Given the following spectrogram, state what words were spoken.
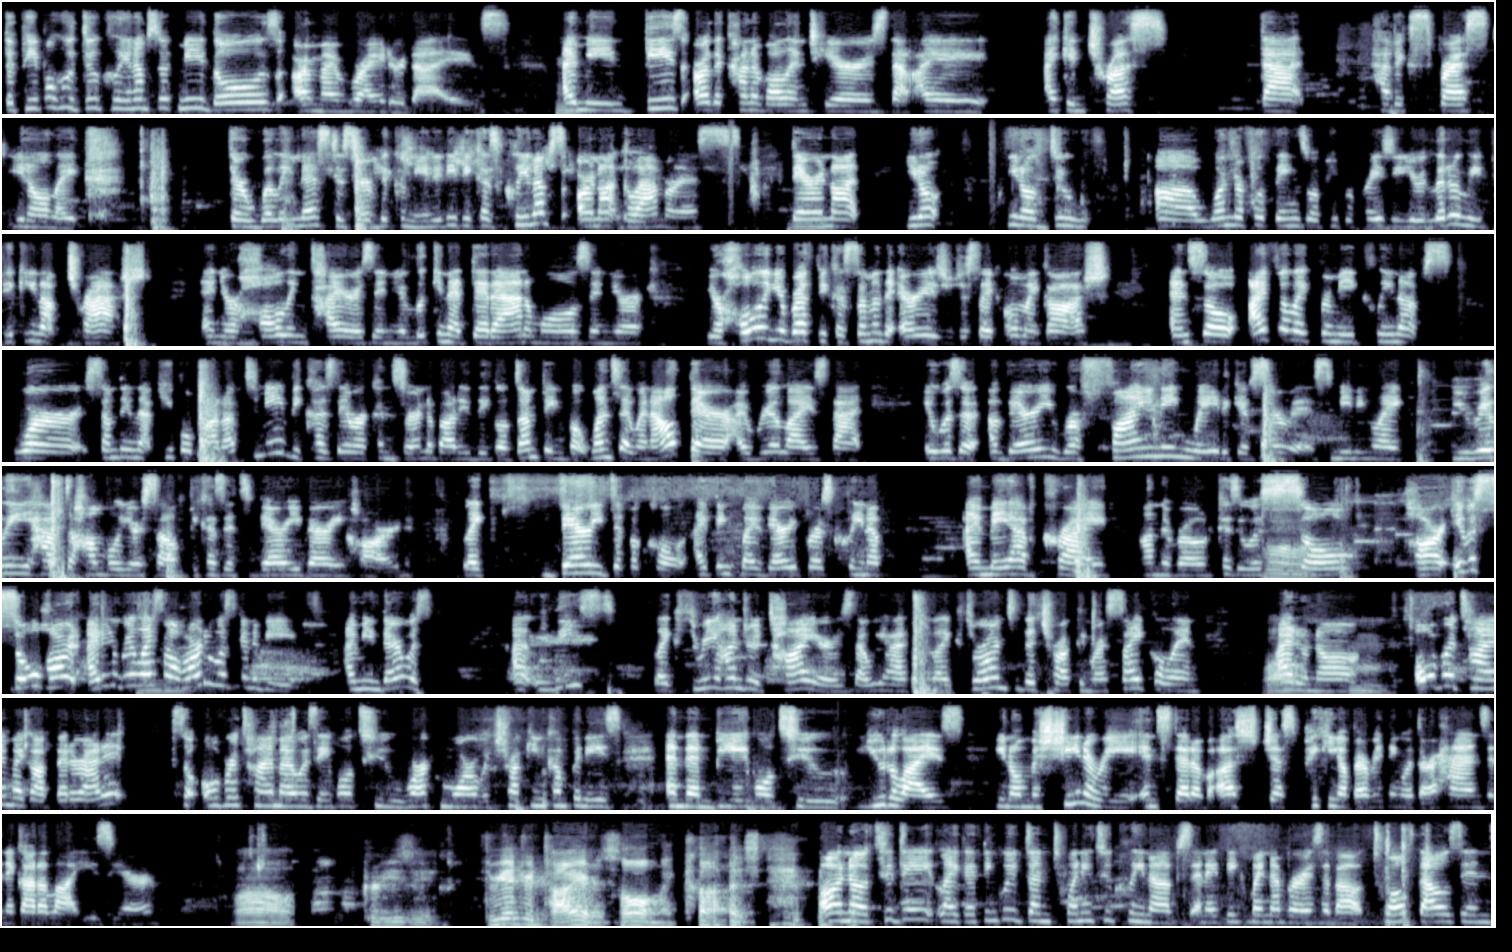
the people who do cleanups with me, those are my ride or dies. Mm. I mean, these are the kind of volunteers that I I can trust that have expressed, you know, like their willingness to serve the community because cleanups are not glamorous. They're mm. not you don't, you know, do uh, wonderful things while people praise you. You're literally picking up trash and you're hauling tires and you're looking at dead animals and you're you're holding your breath because some of the areas you're just like, oh my gosh. And so I feel like for me, cleanups were something that people brought up to me because they were concerned about illegal dumping. But once I went out there, I realized that it was a, a very refining way to give service, meaning like you really have to humble yourself because it's very, very hard. Like very difficult. I think my very first cleanup, I may have cried on the road because it was oh. so hard. It was so hard. I didn't realize how hard it was going to be. I mean, there was at least like 300 tires that we had to like throw into the truck and recycle and wow. i don't know mm. over time i got better at it so over time i was able to work more with trucking companies and then be able to utilize you know machinery instead of us just picking up everything with our hands and it got a lot easier wow crazy 300 tires. Oh my gosh. Oh no to date like i think we've done 22 cleanups and i think my number is about 12071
